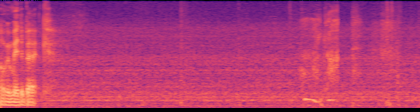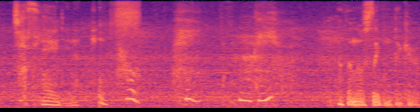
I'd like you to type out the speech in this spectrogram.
Oh, we made it back. Oh my god. Jesse. Hey, Dina. Oh. Hey. You okay? Nothing no sleep won't take care of.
